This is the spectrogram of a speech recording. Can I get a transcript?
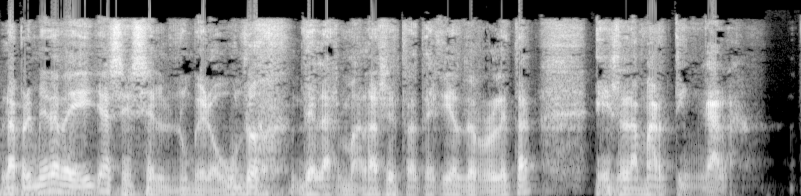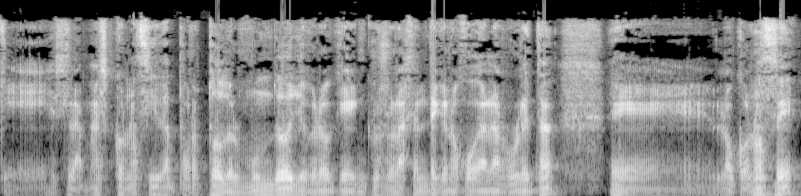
La primera de ellas es el número uno de las malas estrategias de ruleta, es la martingala que es la más conocida por todo el mundo. Yo creo que incluso la gente que no juega a la ruleta eh, lo conoce.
